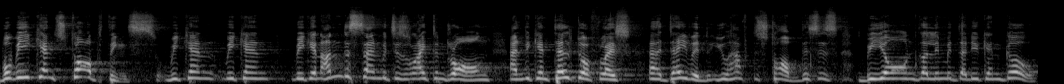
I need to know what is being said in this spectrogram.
But we can stop things. We can, we can, we can understand which is right and wrong, and we can tell to our flesh, uh, David, you have to stop. This is beyond the limit that you can go.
